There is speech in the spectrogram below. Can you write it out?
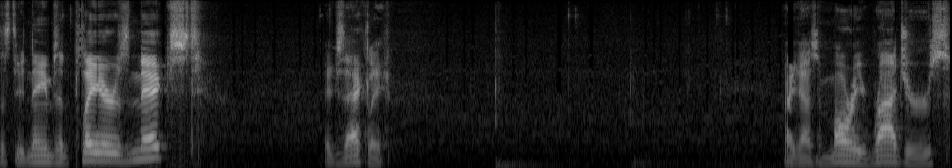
let's do names and players next. Exactly. Right, guys. Amari Rodgers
